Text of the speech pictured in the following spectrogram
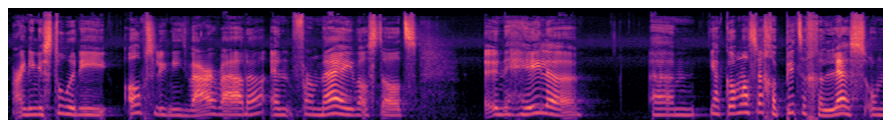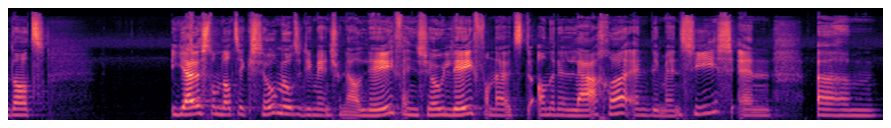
Waarin dingen stonden die absoluut niet waar waren. En voor mij was dat een hele um, ja, ik kan wel zeggen, pittige les. Omdat, juist omdat ik zo multidimensionaal leef en zo leef vanuit de andere lagen en dimensies. En um,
